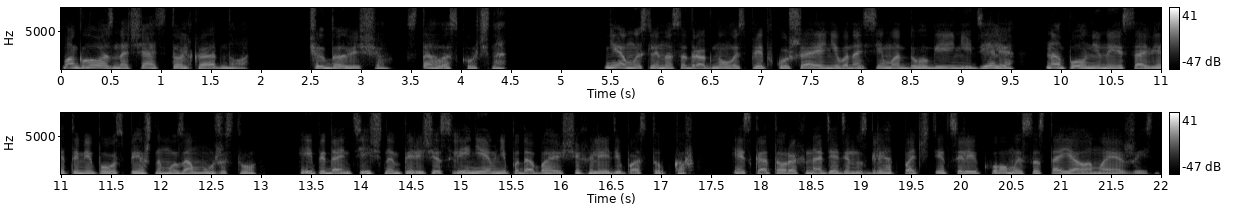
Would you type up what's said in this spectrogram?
могло означать только одно. Чудовищу стало скучно. Я мысленно содрогнулась, предвкушая невыносимо долгие недели, наполненные советами по успешному замужеству и педантичным перечислением неподобающих леди поступков, из которых, на дядин взгляд, почти целиком и состояла моя жизнь.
